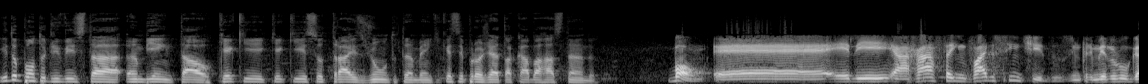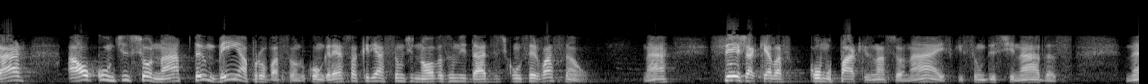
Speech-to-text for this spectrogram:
E do ponto de vista ambiental, o que, que, que, que isso traz junto também? O que, que esse projeto acaba arrastando? Bom, é, ele arrasta em vários sentidos. Em primeiro lugar, ao condicionar também a aprovação do Congresso a criação de novas unidades de conservação, né? seja aquelas como parques nacionais, que são destinadas né,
